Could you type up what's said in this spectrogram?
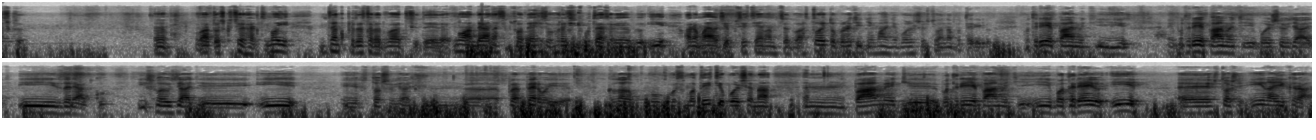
2.2 Е, 2.4 Гц. Ну і оцінка процесора 24, ну, Andrena 710 графический процессор я люблю, и Arameo G57 MC2. Стоит обратить внимание больше всего на батарею. Батарея, память и и батарея памяти больше взять, и зарядку, и что взять, и, и, и что же взять. Э, п- Первый, сказал, ну, вы смотрите больше на м, память, э, батарея памяти, и батарею, и э, что же, и на экран.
